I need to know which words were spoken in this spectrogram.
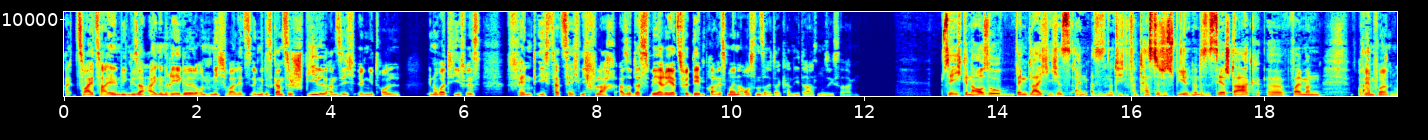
äh, zwei Zeilen, wegen dieser einen Regel und nicht, weil jetzt irgendwie das ganze Spiel an sich irgendwie toll innovativ ist, fände ich es tatsächlich flach. Also das wäre jetzt für den Preis mein Außenseiterkandidat, muss ich sagen. Sehe ich genauso, wenngleich ich es ein, also es ist natürlich ein fantastisches Spiel, ne? Das ist sehr stark, äh, weil man auf jeden Fall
